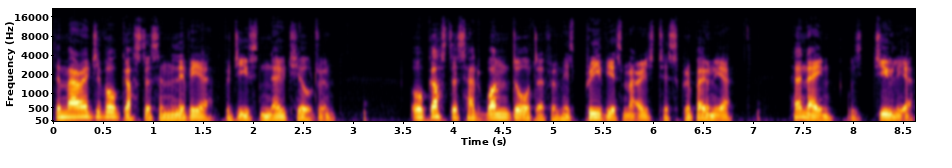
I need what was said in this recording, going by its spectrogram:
The marriage of Augustus and Livia produced no children. Augustus had one daughter from his previous marriage to Scribonia. Her name was Julia.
